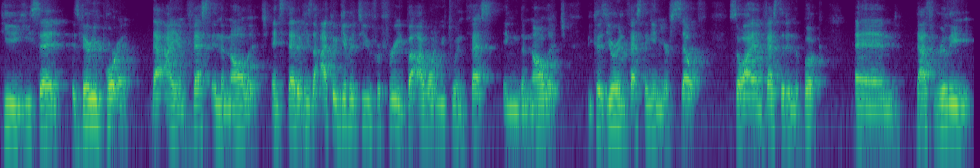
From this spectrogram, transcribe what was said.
he he said it's very important that I invest in the knowledge instead of he's like, I could give it to you for free, but I want you to invest in the knowledge because you're investing in yourself. So I invested in the book, and that's really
